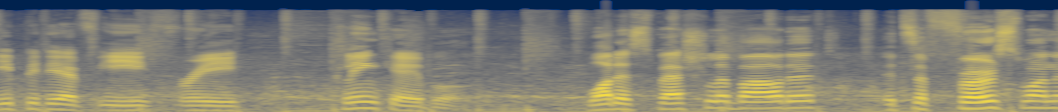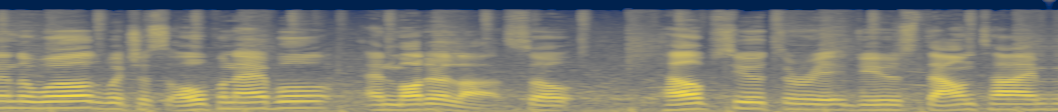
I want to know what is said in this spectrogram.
E ePTFE-free clean cable. What is special about it? It's the first one in the world which is openable and modular. So helps you to reduce downtime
